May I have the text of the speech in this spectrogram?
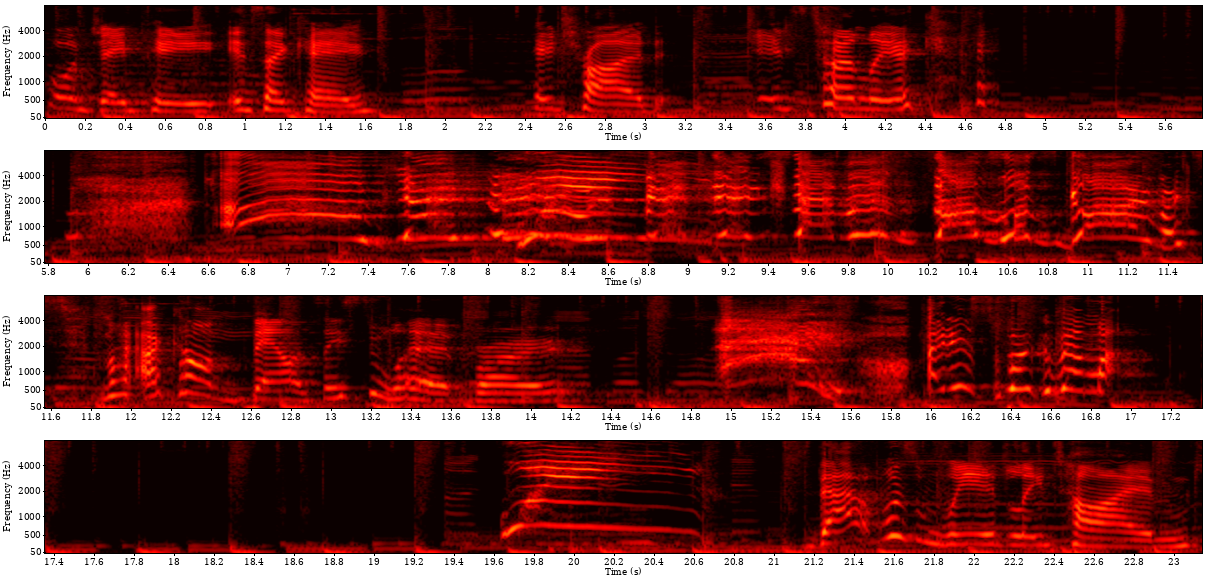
Poor JP. It's okay. He tried. It's totally okay. Oh, JP! 57 subs! Let's go! My, my, I can't bounce. They still hurt, bro. Hey! I just spoke about my... Whee! That was weirdly timed.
